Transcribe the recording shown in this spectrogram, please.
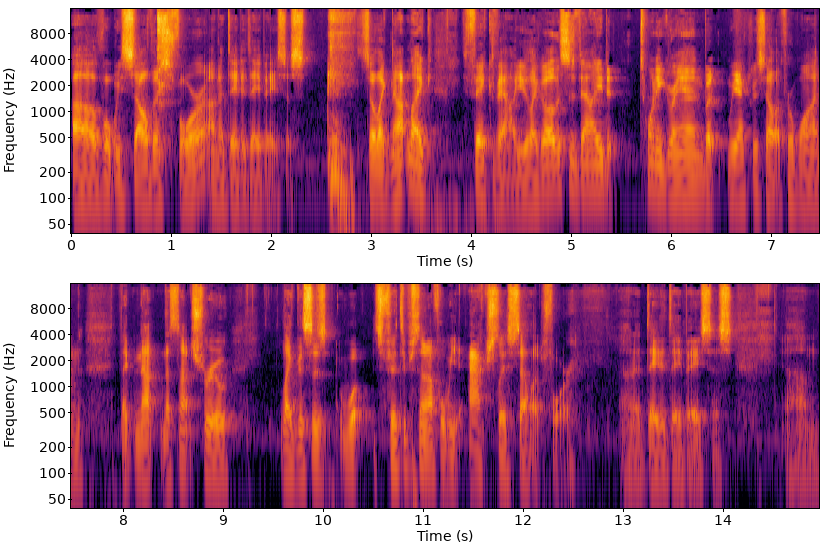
of what we sell this for on a day to day basis. so, like, not like fake value, like, oh, this is valued 20 grand, but we actually sell it for one. Like, not that's not true. Like, this is what it's 50% off what we actually sell it for on a day to day basis. Um,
